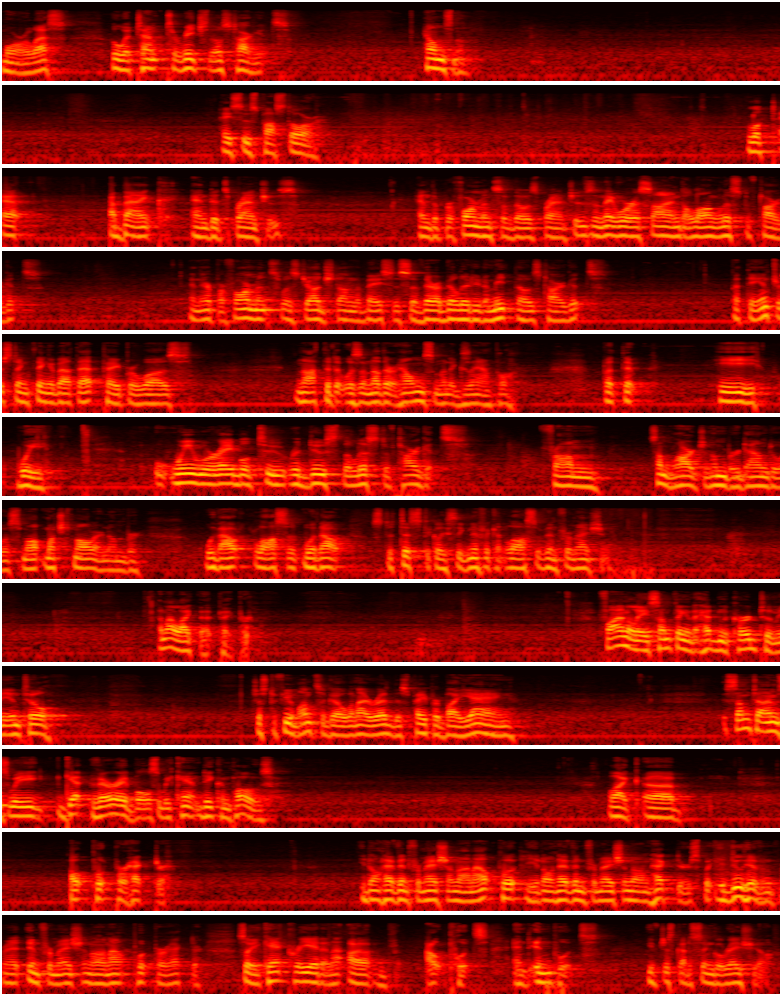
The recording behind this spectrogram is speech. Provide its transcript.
more or less, who attempt to reach those targets. Helmsman. Jesus Pastor looked at a bank and its branches and the performance of those branches, and they were assigned a long list of targets. And their performance was judged on the basis of their ability to meet those targets. But the interesting thing about that paper was not that it was another helmsman example, but that he, we, we were able to reduce the list of targets from some large number down to a small, much smaller number without, loss of, without statistically significant loss of information. And I like that paper. Finally, something that hadn't occurred to me until just a few months ago when I read this paper by Yang sometimes we get variables we can't decompose. Like uh, output per hectare. You don't have information on output, you don't have information on hectares, but you do have information on output per hectare. So you can't create an uh, outputs and inputs. You've just got a single ratio.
